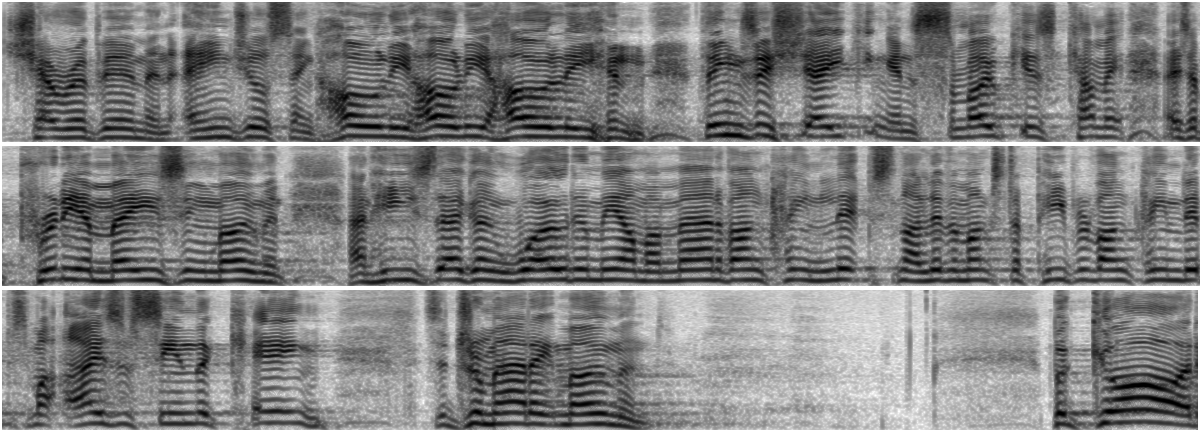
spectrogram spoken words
cherubim and angels saying, Holy, holy, holy. And things are shaking and smoke is coming. It's a pretty amazing moment. And he's there going, Woe to me, I'm a man of unclean lips, and I live amongst a people of unclean lips. My eyes have seen the king. It's a dramatic moment. But God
